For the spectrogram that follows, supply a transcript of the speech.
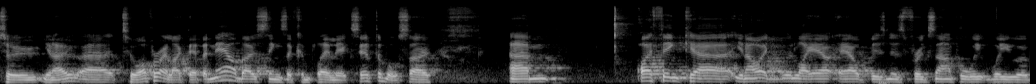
to you know uh, to operate like that. But now those things are completely acceptable. So. Um, I think uh, you know, like our, our business, for example, we, we were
